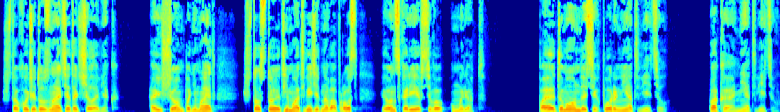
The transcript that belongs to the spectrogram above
что хочет узнать этот человек. А еще он понимает, что стоит ему ответить на вопрос, и он, скорее всего, умрет. Поэтому он до сих пор не ответил. Пока не ответил.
